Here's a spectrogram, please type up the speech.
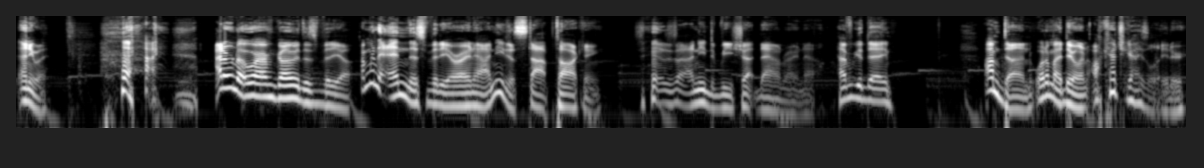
Anyway, I don't know where I'm going with this video. I'm gonna end this video right now. I need to stop talking. I need to be shut down right now. Have a good day. I'm done. What am I doing? I'll catch you guys later.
